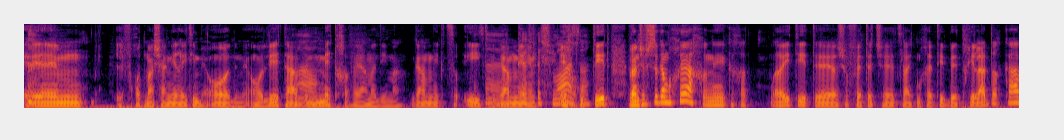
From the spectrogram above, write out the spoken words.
אמ, לפחות מה שאני ראיתי מאוד מאוד, לי הייתה וואו. באמת חוויה מדהימה, גם מקצועית וגם לשמוע את זה. איכותית, ואני חושב שזה גם מוכיח, אני ככה ראיתי את אה, השופטת שאצלה התמחיתי בתחילת דרכה,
